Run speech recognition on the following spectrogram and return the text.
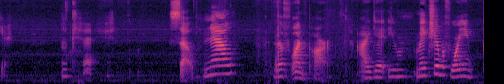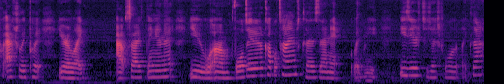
here. Okay. So now the fun part. I get you. Make sure before you actually put your like outside thing in it, you um, folded it a couple times because then it would be easier to just fold it like that.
